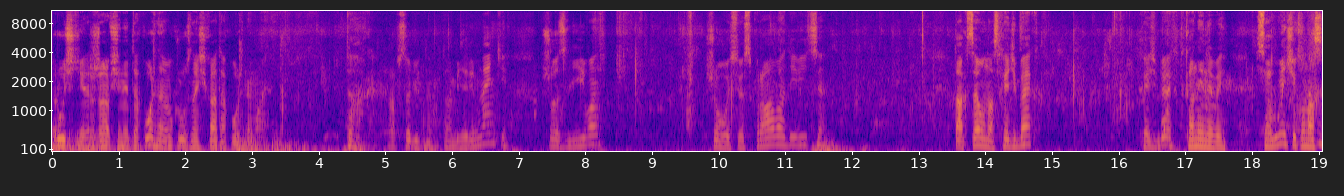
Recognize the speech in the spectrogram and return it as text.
ручки ржавчини також, немає, вокруг значка також немає. Так, абсолютно автомобіль рівненький. Що зліва? Що ось ось справа, дивіться. Так, це у нас хетчбек. Хетчбек, тканиневий салончик у нас.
